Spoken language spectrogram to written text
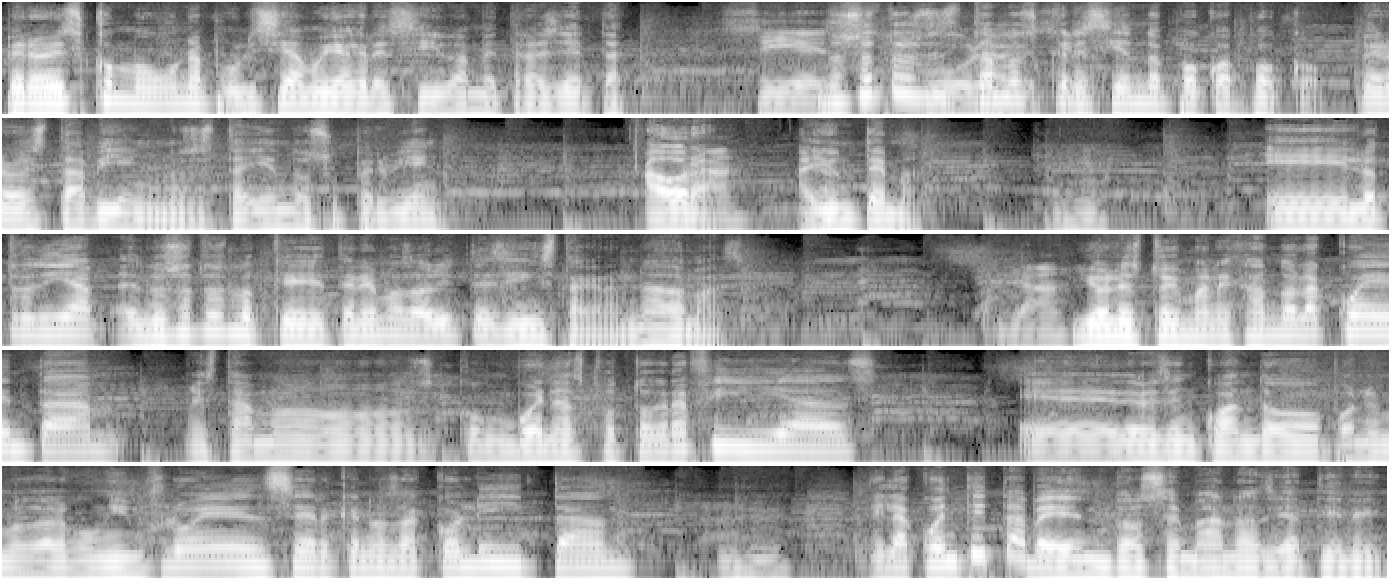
Pero es como una publicidad muy agresiva, metralleta. Sí, es Nosotros estamos creciendo poco a poco, pero está bien, nos está yendo súper bien. Ahora, hay un tema. Eh, el otro día, nosotros lo que tenemos ahorita es Instagram, nada más. Ya. Yo le estoy manejando la cuenta, estamos con buenas fotografías, eh, de vez en cuando ponemos algún influencer que nos acolita. Y la cuentita ve en dos semanas ya tiene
